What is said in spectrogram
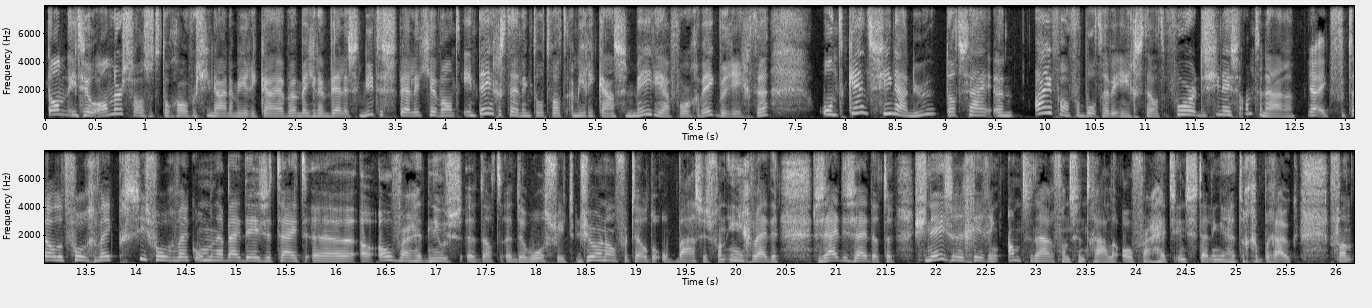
Dan iets heel anders, als we het toch over China en Amerika hebben. Een beetje een wel eens niet een spelletje. Want in tegenstelling tot wat Amerikaanse media vorige week berichten, ontkent China nu dat zij een iPhone-verbod hebben ingesteld voor de Chinese ambtenaren. Ja, ik vertelde het vorige week, precies vorige week om nabij deze tijd, uh, over het nieuws dat de Wall Street Journal vertelde op basis van ingewijden. Zeiden zij dat de Chinese regering ambtenaren van centrale overheidsinstellingen het gebruik van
